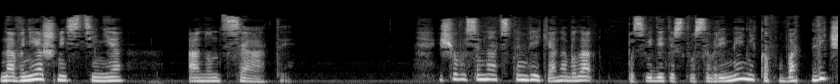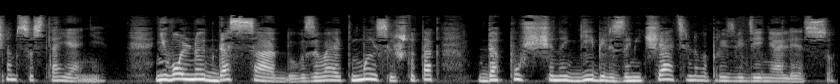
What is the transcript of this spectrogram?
на внешней стене Аннунциаты. Еще в XVIII веке она была по свидетельству современников, в отличном состоянии. Невольную досаду вызывает мысль, что так допущена гибель замечательного произведения Олессо,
